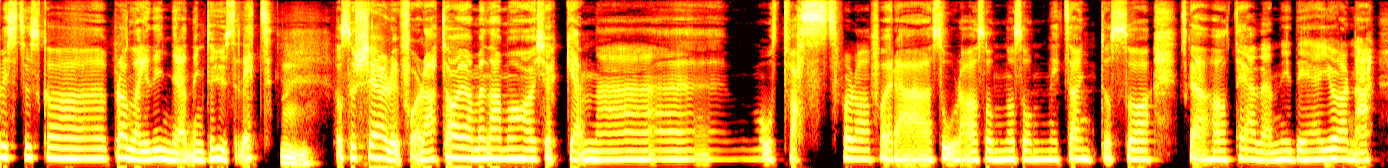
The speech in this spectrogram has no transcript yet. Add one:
hvis du skal planlegge en innredning til huset ditt, mm. og så ser du for deg at ja, men jeg må ha kjøkken eh, mot vest, for da får jeg sola sånn og sånn, ikke sant, og så skal jeg ha TV-en i det hjørnet.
